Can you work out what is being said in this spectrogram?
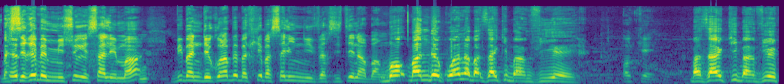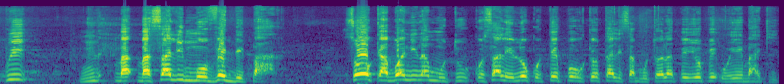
La série de mission et Salema, bi bande ko na be bakike basali université na bango. Bon, bande ko na bazaki ba envier. OK. bazalaki bavieux epuis basali mauvais départ so okabwani na motu kosala eloko te mpo oke otalisa moto wana mpe yo mpe oyebaki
